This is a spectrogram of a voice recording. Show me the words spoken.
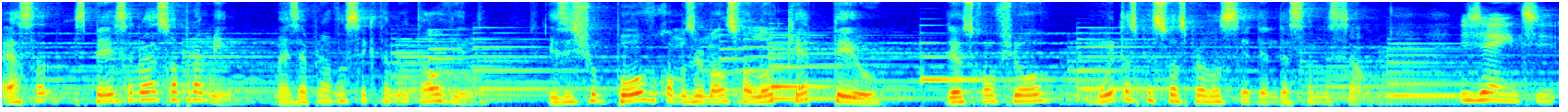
essa experiência não é só para mim, mas é para você que também está ouvindo. Existe um povo, como os irmãos falou, que é teu. Deus confiou muitas pessoas para você dentro dessa missão. Gente,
